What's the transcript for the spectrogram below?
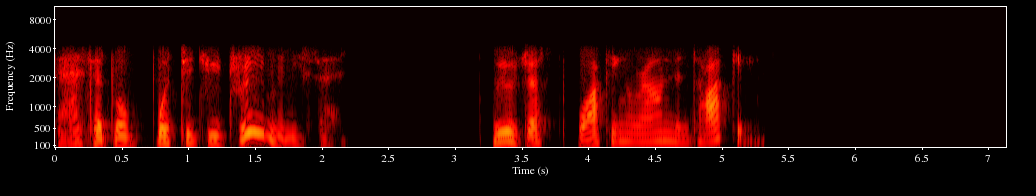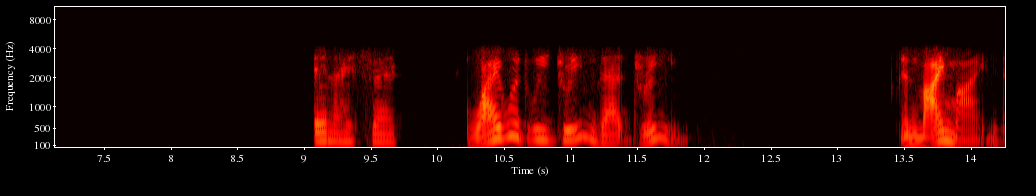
And I said, Well, what did you dream? And he said, We were just walking around and talking. And I said, Why would we dream that dream? In my mind,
